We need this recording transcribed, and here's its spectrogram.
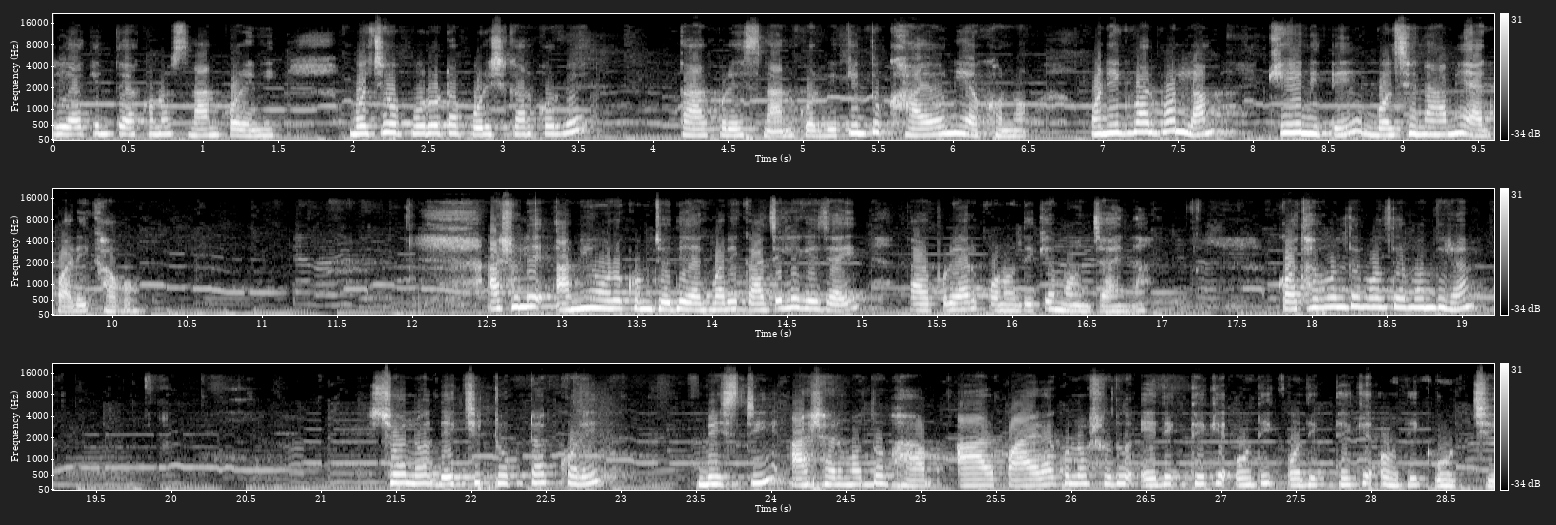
রিয়া কিন্তু এখনও স্নান করেনি। বলছে, ও পুরোটা পরিষ্কার করবে, তারপরে স্নান করবে। কিন্তু খায়ওনি এখনও অনেকবার বললাম, খেয়ে নিতে। বলছে, না, আমি একবারই খাব। আসলে আমি ওরকম যদি একবারে কাজে লেগে যাই, তারপরে আর কোনো দিকে মন চায় না। কথা বলতে বলতে বন্ধুরা, চলো দেখছি টুকটাক করে বৃষ্টি আসার মতো ভাব, আর পায়রাগুলো শুধু এদিক থেকে ওদিক ওদিক থেকে ওদিক উঠছে।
